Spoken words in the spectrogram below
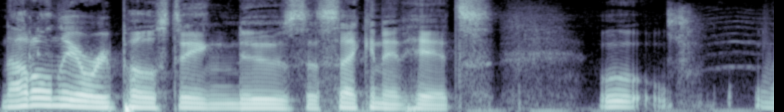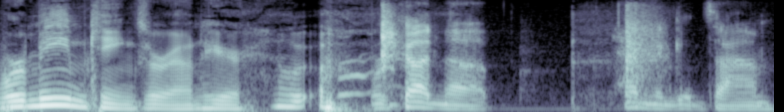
Not only are we posting news the second it hits, we're meme kings around here. We're cutting up, having a good time.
